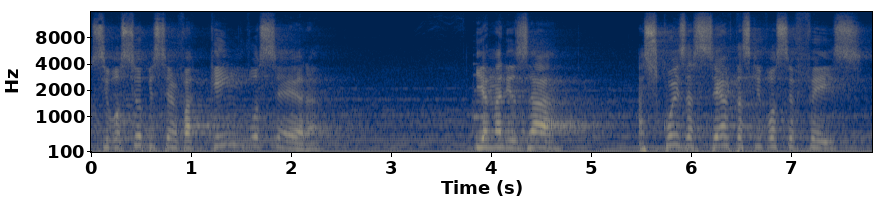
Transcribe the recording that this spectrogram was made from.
Se você observar quem você era e analisar as coisas certas que você fez,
